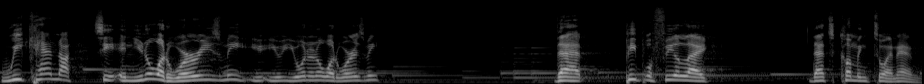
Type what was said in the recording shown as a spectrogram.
We cannot see, and you know what worries me? You, you, you want to know what worries me? That people feel like that's coming to an end.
